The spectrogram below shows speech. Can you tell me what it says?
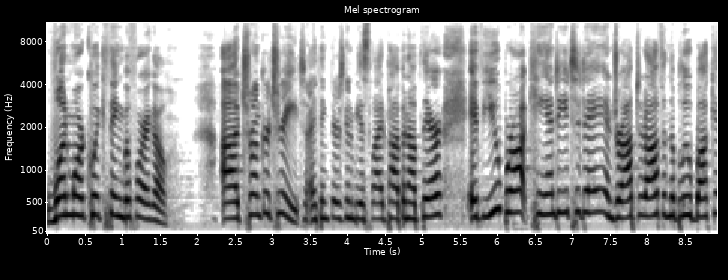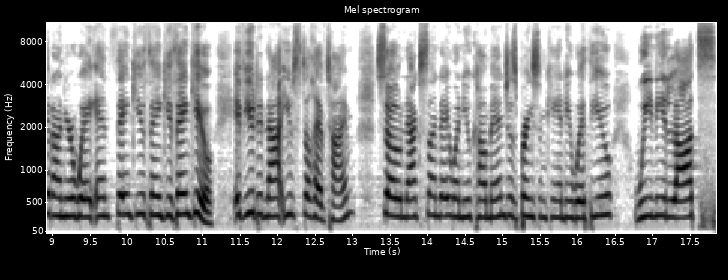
One more quick thing before I go. Uh, trunk or treat. I think there's going to be a slide popping up there. If you brought candy today and dropped it off in the blue bucket on your way in, thank you, thank you, thank you. If you did not, you still have time. So next Sunday when you come in, just bring some candy with you. We need lots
